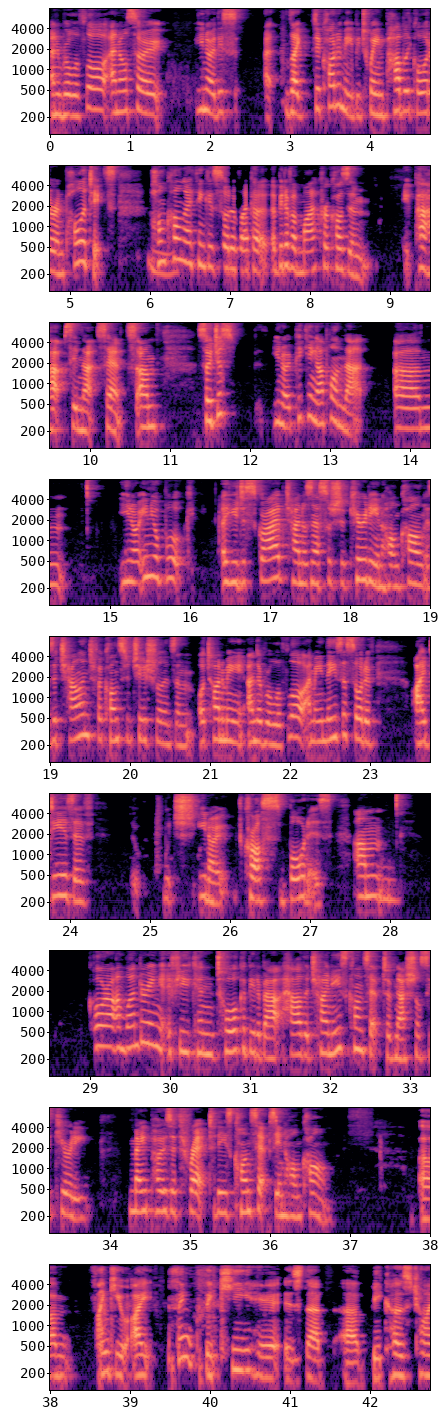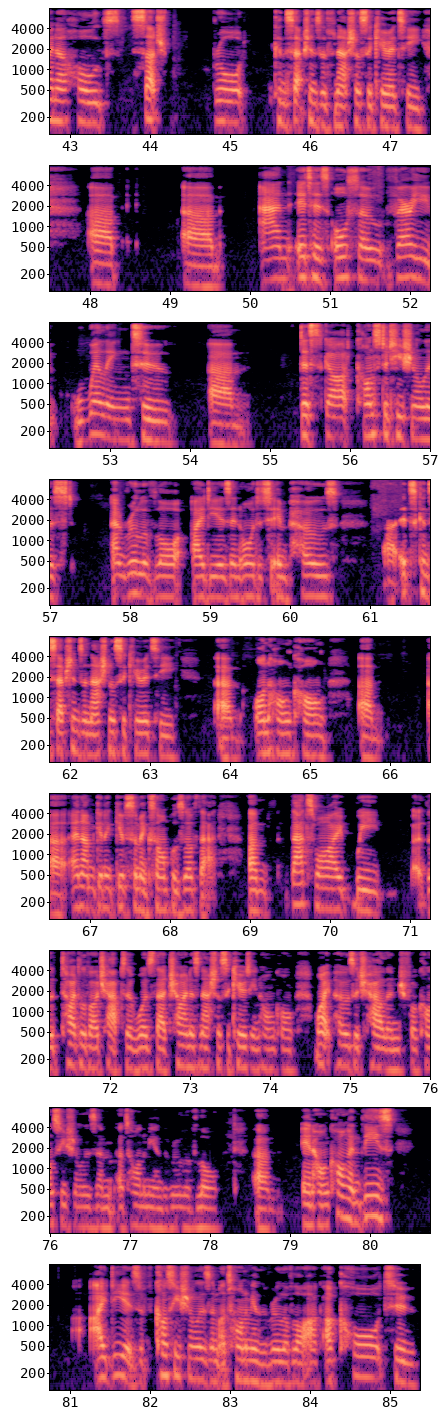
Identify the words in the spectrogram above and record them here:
and rule of law, and also, you know, this uh, like dichotomy between public order and politics. Mm. Hong Kong, I think, is sort of like a, a, bit of a microcosm, perhaps in that sense. Um, so just you know, picking up on that, um, you know, in your book, uh, you describe China's national security in Hong Kong as a challenge for constitutionalism, autonomy, and the rule of law. I mean, these are sort of ideas of which you know cross borders. Um, Cora, I'm wondering if you can talk a bit about how the Chinese concept of national security may pose a threat to these concepts in Hong Kong. Um, thank you. I think the key here is that uh, because China holds such broad conceptions of national security, uh, um, and it is also very willing to um, discard constitutionalist and rule of law ideas in order to impose uh, its conceptions of national security um, on Hong Kong. Um, uh, and I'm going to give some examples of that. Um, that's why we uh, the title of our chapter was that China's national security in Hong Kong might pose a challenge for constitutionalism, autonomy, and the rule of law um, in Hong Kong. And these ideas of constitutionalism, autonomy, and the rule of law are, are core to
